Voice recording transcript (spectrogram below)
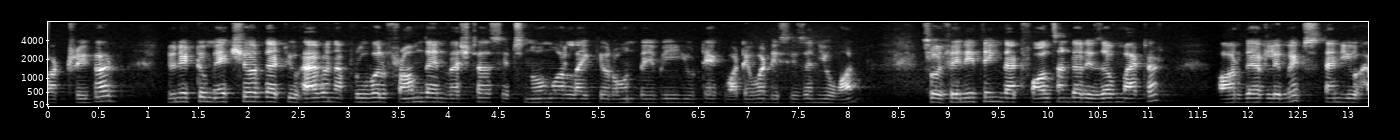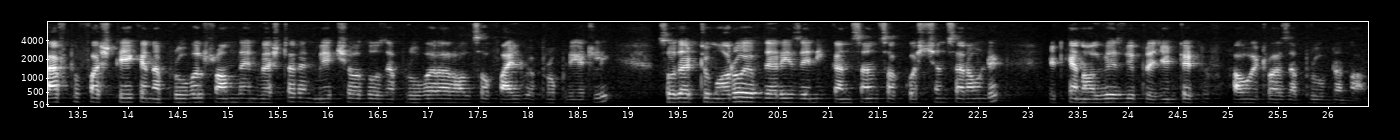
or triggered you need to make sure that you have an approval from the investors. It's no more like your own baby. You take whatever decision you want. So if anything that falls under reserve matter or their limits then you have to first take an approval from the investor and make sure those approval are also filed appropriately so that tomorrow if there is any concerns or questions around it it can always be presented how it was approved or not.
